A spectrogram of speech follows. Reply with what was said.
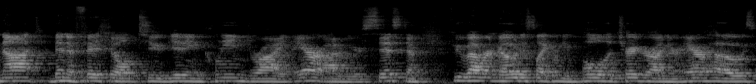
not beneficial to getting clean dry air out of your system. If you've ever noticed like when you pull the trigger on your air hose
